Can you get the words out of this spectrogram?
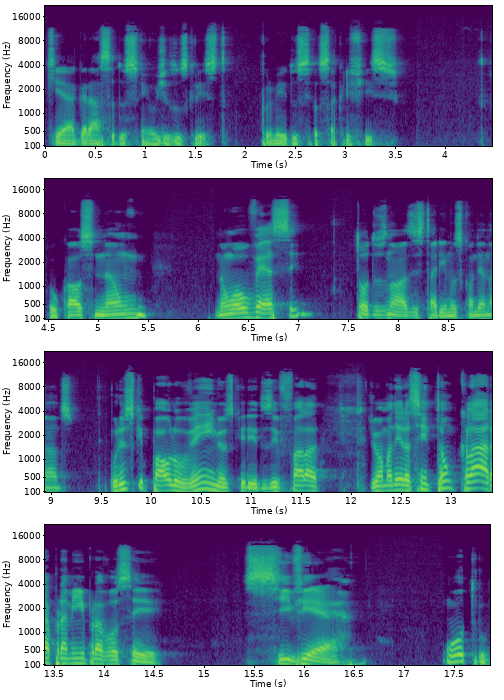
que é a graça do Senhor Jesus Cristo, por meio do seu sacrifício. O qual, se não, não houvesse, todos nós estaríamos condenados. Por isso que Paulo vem, meus queridos, e fala de uma maneira assim tão clara para mim e para você: se vier um outro,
